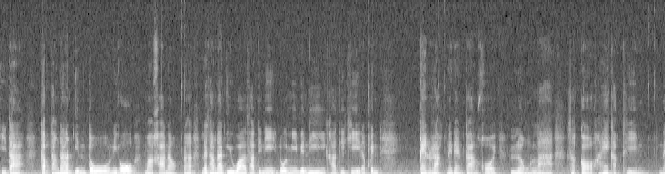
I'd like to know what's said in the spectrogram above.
อีตากับทางด้านอินโตนิโอ มาคาเนานะฮะ และทางด้านอีวานซาตินี โดยมีเวนนี่ คาติคีนะเป็น แกนหลักในแดนกลางคอยลงล่าสกอร์ให้กับทีมใน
